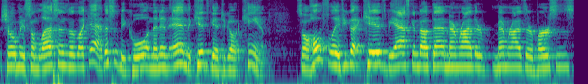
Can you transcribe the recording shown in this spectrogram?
showed me some lessons. I was like, yeah, this would be cool. And then in the end, the kids get to go to camp. So hopefully, if you got kids, be asking about them, memorize their memorize their verses,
